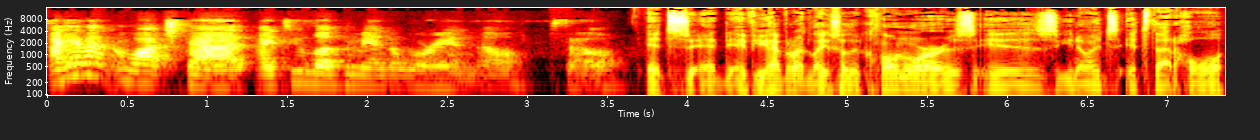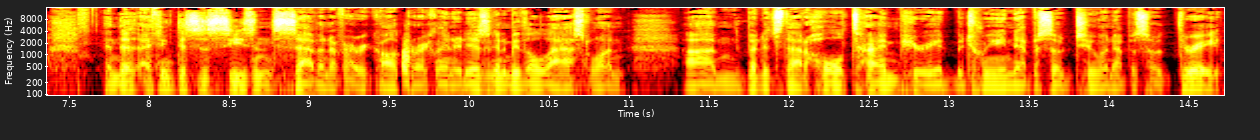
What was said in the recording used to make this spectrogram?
I haven't watched that. I do love The Mandalorian though. So it's if you haven't like so the Clone Wars is you know it's it's that whole and the, I think this is season seven if I recall correctly and it is going to be the last one, um, but it's that whole time period between episode two and episode three,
